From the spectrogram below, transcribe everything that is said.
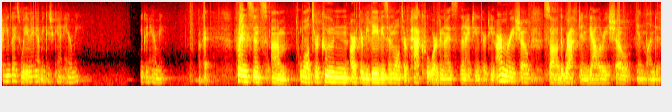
Are you guys waving at me because you can't hear me? You can hear me? Okay. For instance, um, Walter Kuhn, Arthur B. Davies, and Walter Pach, who organized the 1913 Armory Show, saw the Grafton Gallery Show in London.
